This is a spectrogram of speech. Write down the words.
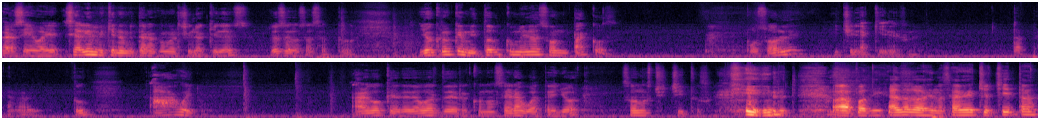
Pero sí, güey, si alguien me quiere invitar a comer chilaquiles, yo se los acepto. güey. Yo creo que mi top comida son tacos, pozole y chilaquiles, güey. Está perro, güey. ¿Tú? Ah, güey. Algo que le debo de reconocer a Guateyor son los chuchitos, güey. Ah, pues que no saben de chuchito,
